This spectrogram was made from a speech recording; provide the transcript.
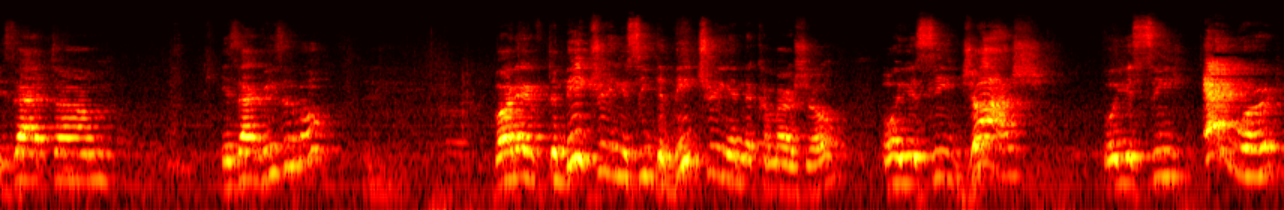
Is that, um, is that reasonable? But if Dimitri, you see Dimitri in the commercial, or you see Josh, or you see Edward,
